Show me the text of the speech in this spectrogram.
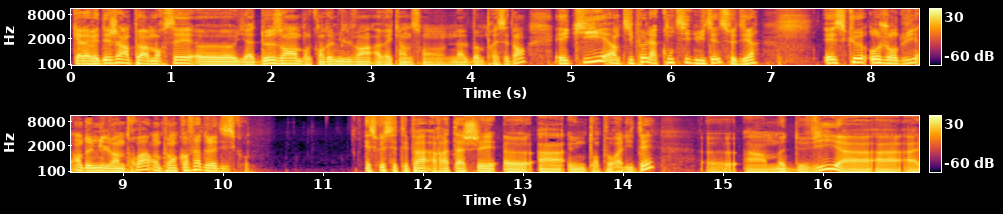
qu'elle avait déjà un peu amorcé euh, il y a deux ans, donc en 2020, avec un de son album précédent, et qui est un petit peu la continuité de se dire, est-ce que aujourd'hui, en 2023, on peut encore faire de la disco? Est-ce que c'était pas rattaché euh, à une temporalité? À un mode de vie, à, à, à,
